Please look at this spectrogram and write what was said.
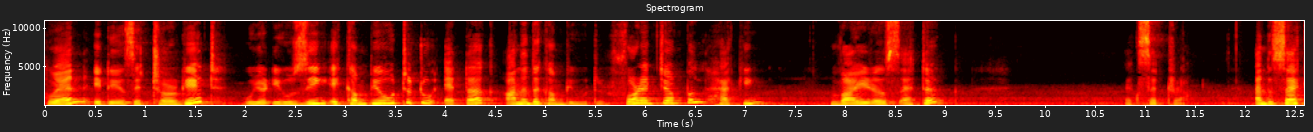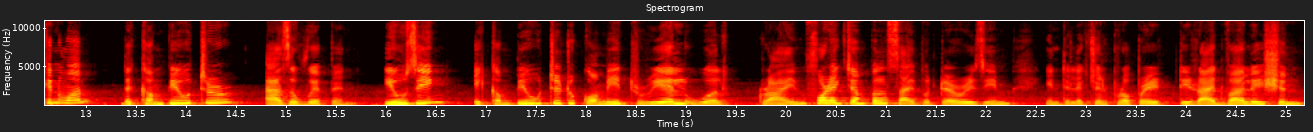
When it is a target, we are using a computer to attack another computer. For example, hacking, virus attack, etc. And the second one, the computer as a weapon, using a computer to commit real world crime, for example, cyber terrorism, intellectual property right violation,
